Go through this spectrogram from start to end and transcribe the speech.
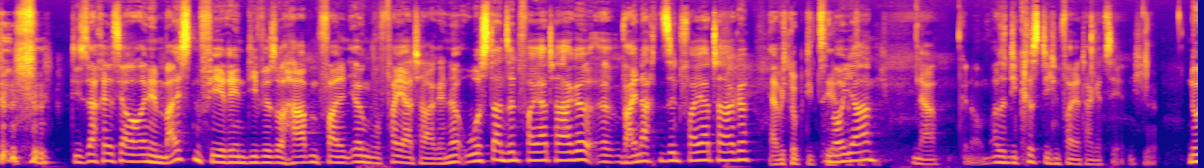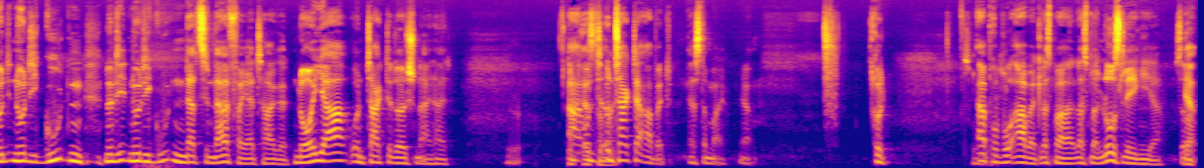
Die Sache ist ja auch in den meisten Ferien, die wir so haben, fallen irgendwo Feiertage. Ne? Ostern sind Feiertage, äh, Weihnachten sind Feiertage. Ja, aber ich glaube, die zählen. Neujahr, ja, genau. Also die christlichen Feiertage zählen nicht. Ja. Nur, nur, die guten, nur, die, nur die guten Nationalfeiertage. Neujahr und Tag der Deutschen Einheit. Ja. Und, ah, und, und Tag der Arbeit, 1. Mai, ja. So. Apropos Arbeit, lass mal, lass mal loslegen hier. So. Ja.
